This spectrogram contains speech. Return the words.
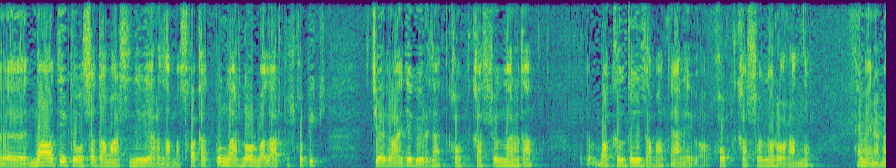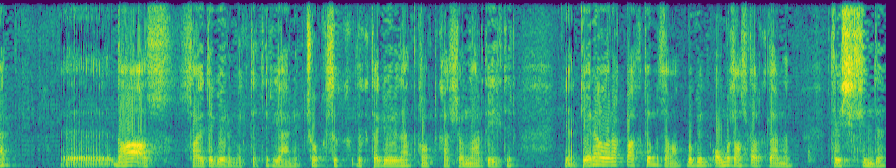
e, nadir de olsa damar sinir yaralanması. Fakat bunlar normal artroskopik cerrahide görülen komplikasyonlardan e, bakıldığı zaman yani komplikasyonlar oranla hemen hemen daha az sayıda görülmektedir. Yani çok sıklıkta görülen komplikasyonlar değildir. Yani genel olarak baktığımız zaman bugün omuz hastalıklarının teşhisinde,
